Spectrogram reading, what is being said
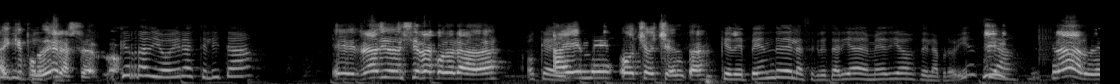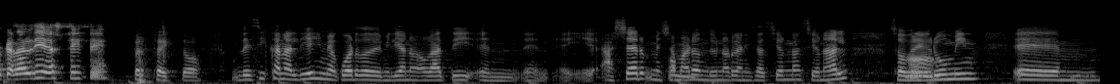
hay que poder hacerlo. ¿Qué radio era, Estelita? Eh, radio de Sierra Colorada. AM880. ¿Que depende de la Secretaría de Medios de la provincia? claro, de Canal 10, sí, sí. Perfecto. Decís Canal 10 y me acuerdo de Emiliano Gatti. En, eh, ayer me llamaron de una organización nacional sobre ah. grooming em,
